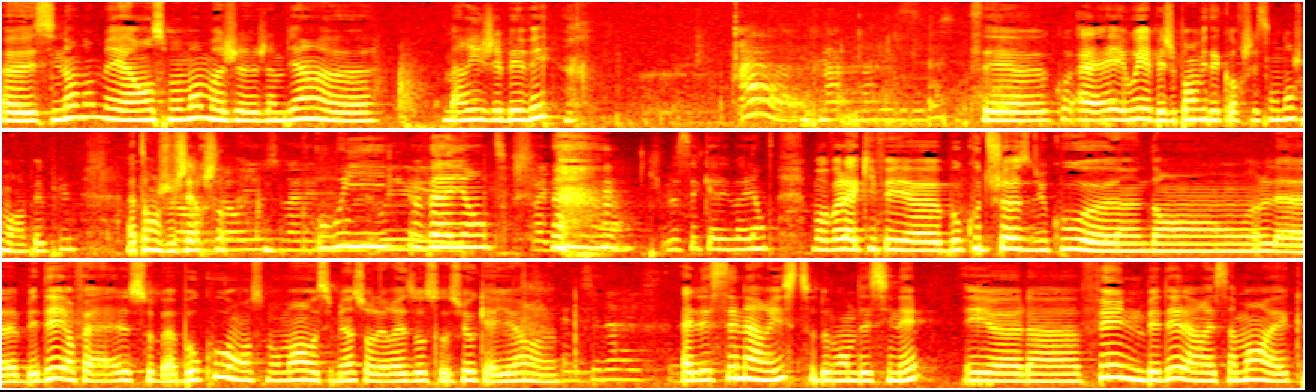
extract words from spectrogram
Euh, sinon, non, mais en ce moment, moi, j'aime bien euh, Marie GBV. C'est euh, quoi ah, eh Oui, mais j'ai pas envie d'écorcher son nom, je me rappelle plus. Attends, je cherche. Oui, vaillante. je sais qu'elle est vaillante. Bon, voilà, qui fait euh, beaucoup de choses du coup euh, dans la BD. Enfin, elle se bat beaucoup en ce moment, aussi bien sur les réseaux sociaux qu'ailleurs. Elle est scénariste de bande dessinée et elle a fait une BD là récemment avec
